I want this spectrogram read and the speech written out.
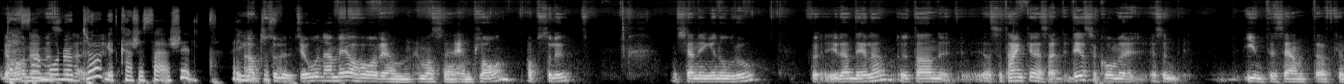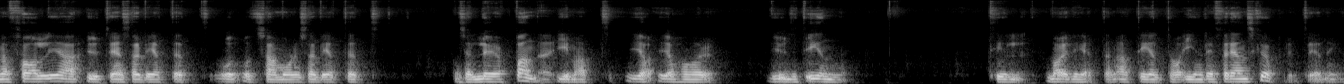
det här ja, samordnaruppdraget kanske särskilt? absolut, jo, nej, men jag har en, jag säga, en plan, absolut. Jag känner ingen oro för, i den delen. Utan, alltså, tanken är så här, dels så kommer alltså, intressenter att kunna följa utredningsarbetet och, och samordningsarbetet alltså, löpande i och med att jag, jag har bjudit in till möjligheten att delta i en referensgrupp för utredningen.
